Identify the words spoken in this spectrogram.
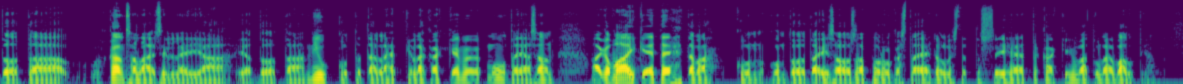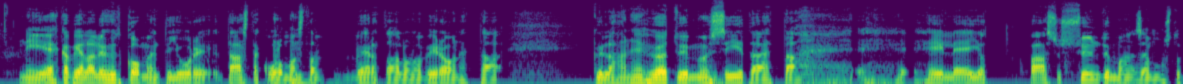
tuota, kansalaisille ja, ja tuota, niukkuutta tällä hetkellä ja kaikkea muuta. Ja se on aika vaikea tehtävä, kun, kun tuota, iso osa porukasta ehdollistettu siihen, että kaikki hyvä tulee valtiolta. Niin, ehkä vielä lyhyt kommentti juuri tästä kulmasta vertailuna Viroon, että kyllähän he hyötyy myös siitä, että he, heille ei ole päässyt syntymään semmoista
